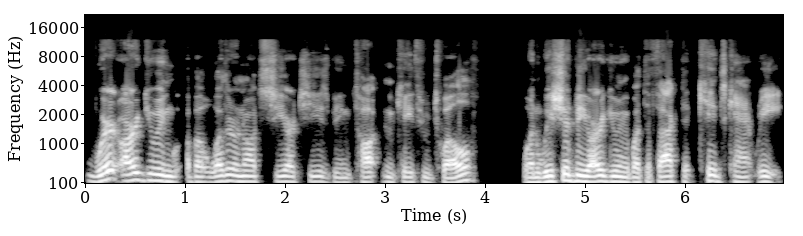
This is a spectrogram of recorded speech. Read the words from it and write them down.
We're arguing about whether or not CRT is being taught in K through 12 when we should be arguing about the fact that kids can't read.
